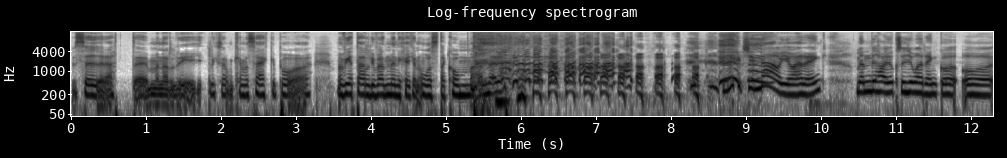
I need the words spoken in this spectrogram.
säger att eh, man aldrig liksom, kan vara säker på, man vet aldrig vad en människa kan åstadkomma. När, Look at you now Johan Renck. Men vi har ju också Johan Renck att och,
